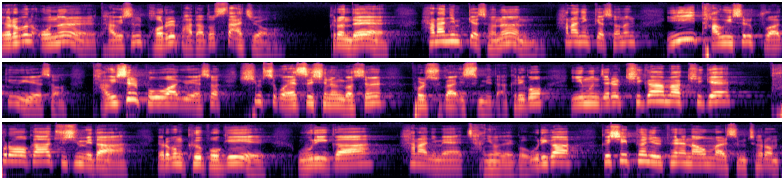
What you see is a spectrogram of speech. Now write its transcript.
여러분 오늘 다윗은 벌을 받아도 싸죠. 그런데 하나님께서는 하나님께서는 이 다윗을 구하기 위해서 다윗을 보호하기 위해서 힘쓰고 애쓰시는 것을 볼 수가 있습니다. 그리고 이 문제를 기가 막히게 풀어가 주십니다. 여러분 그 복이 우리가 하나님의 자녀되고 우리가 그 시편 1편에 나온 말씀처럼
